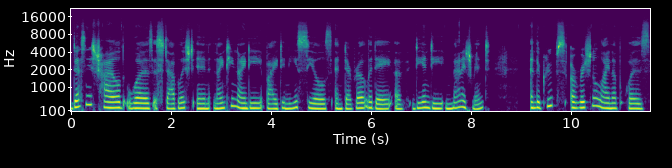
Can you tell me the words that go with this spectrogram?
Destiny's Child was established in 1990 by Denise Seals and Deborah Laday of D&D Management, and the group's original lineup was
